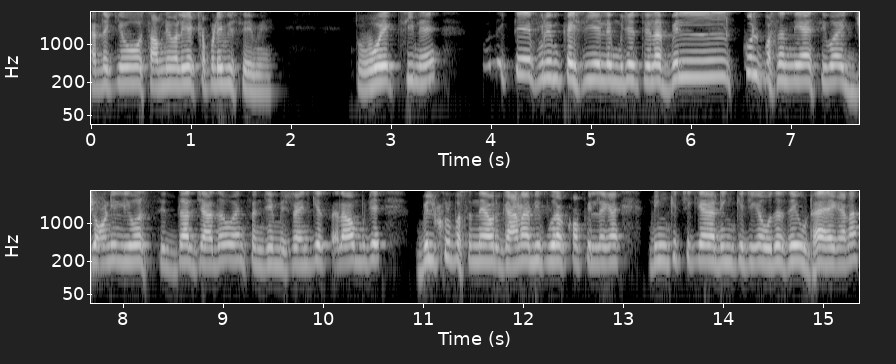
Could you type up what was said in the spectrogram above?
तक कि वो सामने वाले के कपड़े भी सेम है। तो वो एक सीन है। देखते हैं फ़िल्म कैसी है। लेकिन मुझे ट्रेलर बिल्कुल पसंद नहीं आया, सिवाय जॉनी लीवर सिद्धार्थ यादव एंड संजय मिश्रा। इनके अलावा मुझे बिल्कुल पसंद नहीं आया और गाना भी पूरा कॉपी लगा डिंक चिका डिंक चिका उधर से ही उठाया गाना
